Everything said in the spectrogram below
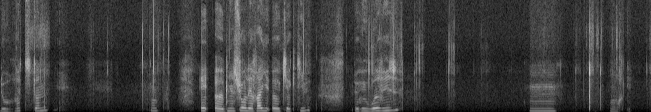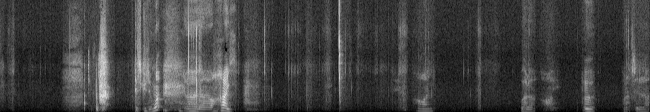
de redstone. Et euh, bien sûr les rails qui activent. Where is? Hmm. Excusez-moi. Euh, rail. Rail. Voilà. Rail. Euh, voilà, celle-là.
